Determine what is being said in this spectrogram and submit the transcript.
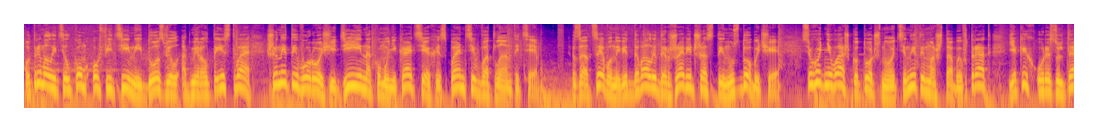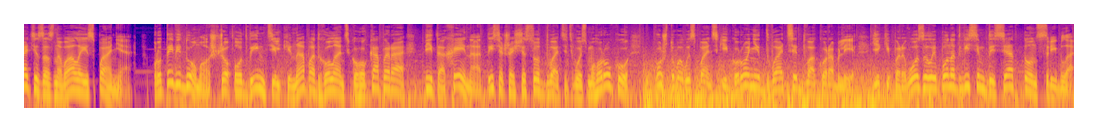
отримали цілком офіційний дозвіл адміралтейства чинити ворожі дії на комунікаціях іспанців в Атлантиці. За це вони віддавали державі частину здобичі. Сьогодні важко точно оцінити масштаби втрат, яких у результаті зазнавала Іспанія. Проте відомо, що один тільки напад голландського капера Піта Хейна 1628 року коштував іспанській короні 22 кораблі, які перевозили понад 80 тонн срібла.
